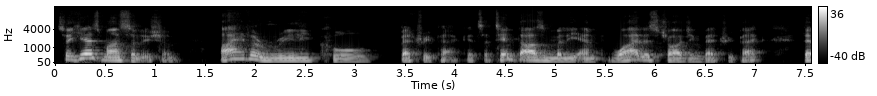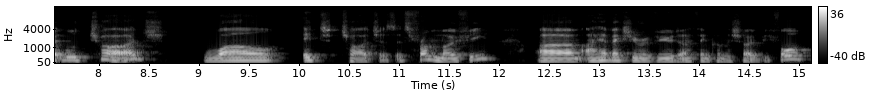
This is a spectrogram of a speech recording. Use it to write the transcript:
So here's my solution I have a really cool battery pack. It's a 10,000 milliamp wireless charging battery pack that will charge while it charges. It's from Mophie. Um, I have actually reviewed it, I think, on the show before.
